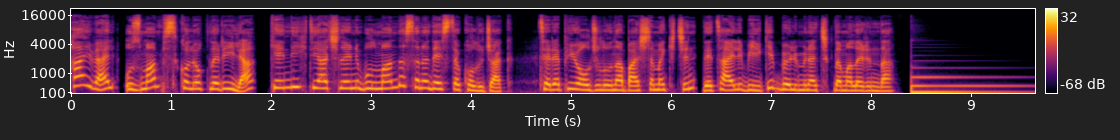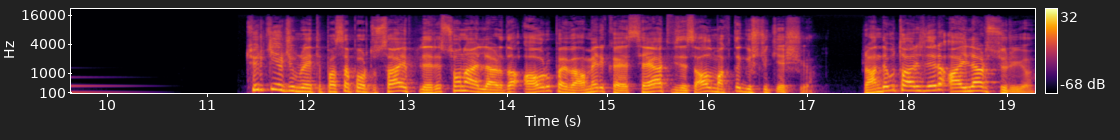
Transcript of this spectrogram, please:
Hayvel, uzman psikologlarıyla kendi ihtiyaçlarını bulmanda sana destek olacak. Terapi yolculuğuna başlamak için detaylı bilgi bölümün açıklamalarında. Türkiye Cumhuriyeti pasaportu sahipleri son aylarda Avrupa ve Amerika'ya seyahat vizesi almakta güçlük yaşıyor. Randevu tarihleri aylar sürüyor.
